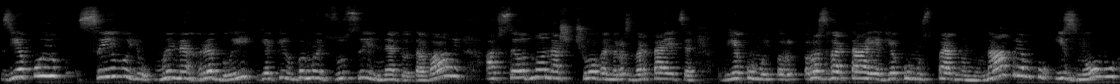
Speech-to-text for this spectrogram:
з якою б силою ми не гребли, яких би ми зусиль не додавали, а все одно наш човен розвертається в якому розвертає в якомусь певному напрямку, і знову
